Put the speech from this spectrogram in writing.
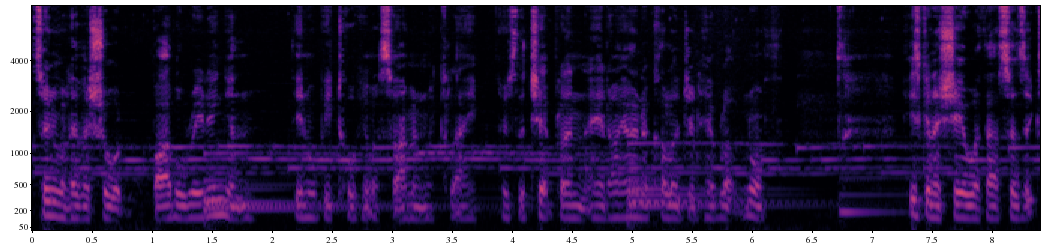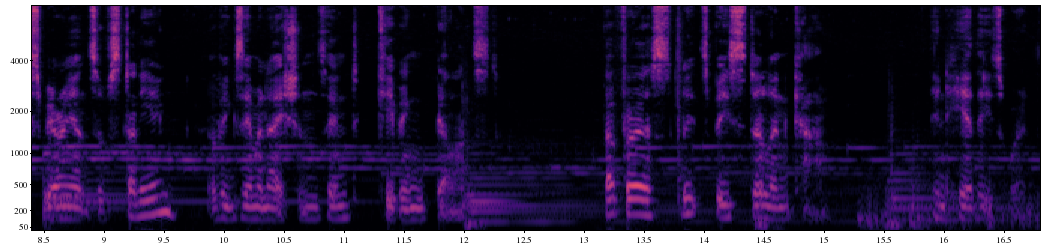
Soon we'll have a short Bible reading and then we'll be talking with Simon McLeay, who's the chaplain at Iona College in Havelock North. He's going to share with us his experience of studying, of examinations, and keeping balanced. But first, let's be still and calm and hear these words.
